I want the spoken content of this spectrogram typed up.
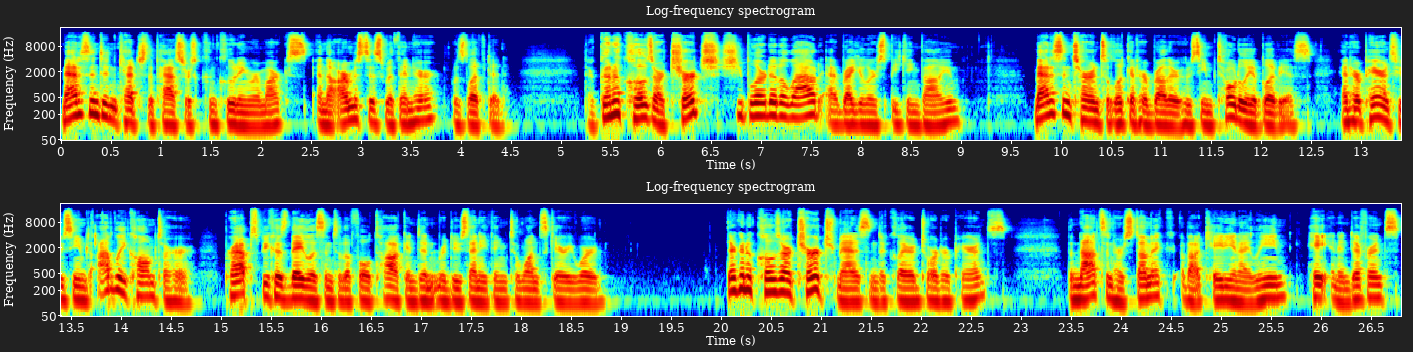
Madison didn't catch the pastor's concluding remarks, and the armistice within her was lifted. They're gonna close our church, she blurted aloud at regular speaking volume. Madison turned to look at her brother, who seemed totally oblivious, and her parents, who seemed oddly calm to her, perhaps because they listened to the full talk and didn't reduce anything to one scary word. They're going to close our church, Madison declared toward her parents. The knots in her stomach about Katie and Eileen, hate and indifference,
